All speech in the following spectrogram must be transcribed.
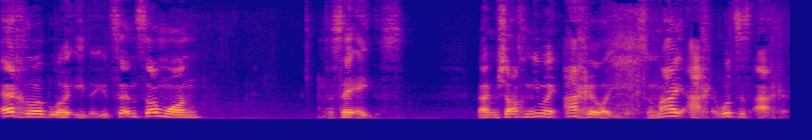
echad lahida. You'd send someone to say edus. Right? Mishalchem imay acher lahida. So my acher. What's this acher?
